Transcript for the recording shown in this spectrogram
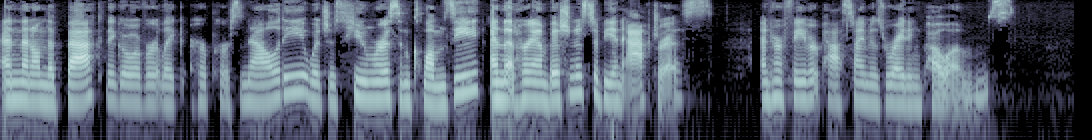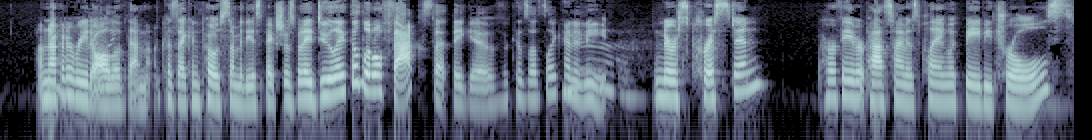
And then on the back they go over like her personality, which is humorous and clumsy, and that her ambition is to be an actress. And her favorite pastime is writing poems. I'm not going to read all of them because I can post some of these pictures, but I do like the little facts that they give because that's like kind of neat. Nurse Kristen, her favorite pastime is playing with baby trolls.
